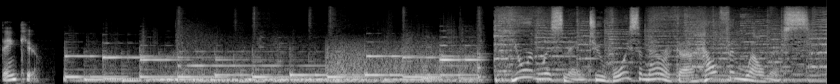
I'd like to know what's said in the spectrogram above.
Thank you. You're listening to Voice America Health and Wellness.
